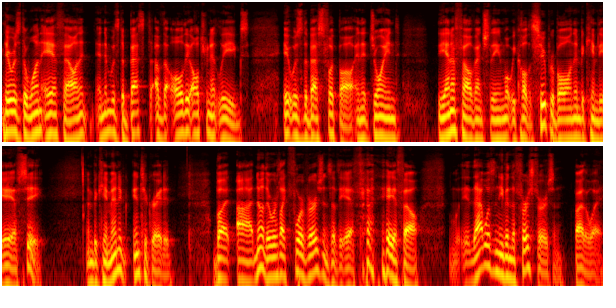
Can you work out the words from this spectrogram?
there was the one AFL, and it, and it was the best of the all the alternate leagues. It was the best football, and it joined the NFL eventually in what we call the Super Bowl, and then became the AFC, and became in, integrated. But uh, no, there were like four versions of the AFL. That wasn't even the first version, by the way.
